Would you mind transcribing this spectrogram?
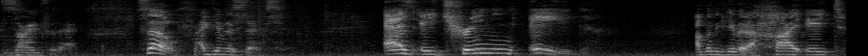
designed for that. So I give it a six. As a training aid, I'm going to give it a high eight,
